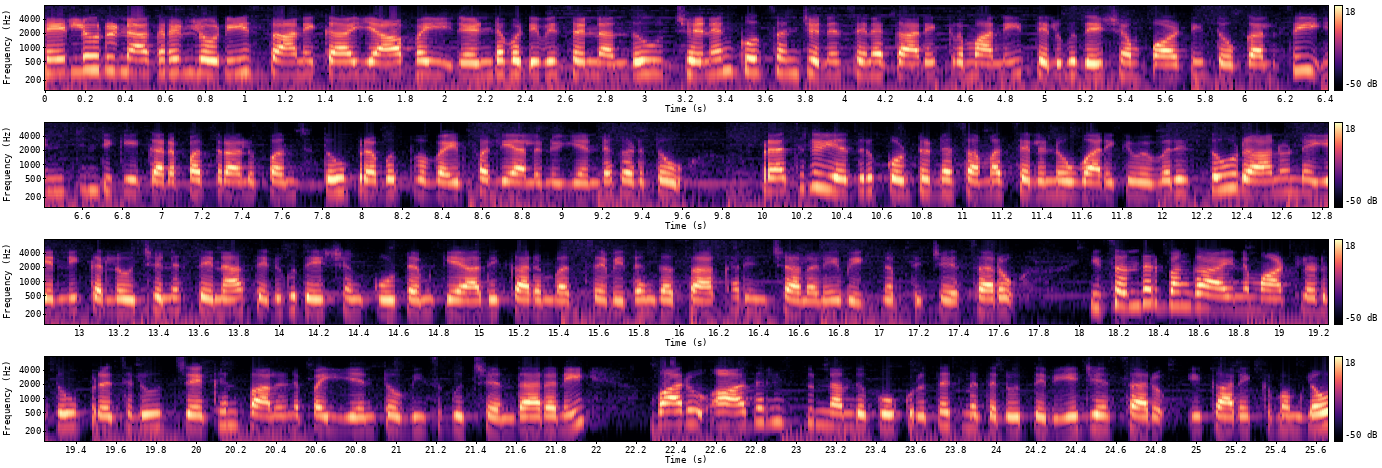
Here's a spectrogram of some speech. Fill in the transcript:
నెల్లూరు నగరంలోని స్థానిక యాభై రెండవ డివిజన్ నందు జనం కోసం జనసేన కార్యక్రమాన్ని తెలుగుదేశం పార్టీతో కలిసి ఇంటింటికి కరపత్రాలు పంచుతూ ప్రభుత్వ వైఫల్యాలను ఎండగడుతూ ప్రజలు ఎదుర్కొంటున్న సమస్యలను వారికి వివరిస్తూ రానున్న ఎన్నికల్లో జనసేన తెలుగుదేశం కూటమికి అధికారం వచ్చే విధంగా సహకరించాలని విజ్ఞప్తి చేశారు. ఈ సందర్భంగా ఆయన మాట్లాడుతూ ప్రజలు జగన్ పాలనపై ఎంతో విసుగు చెందారని వారు ఆదరిస్తున్నందుకు కృతజ్ఞతలు తెలియజేశారు. ఈ కార్యక్రమంలో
